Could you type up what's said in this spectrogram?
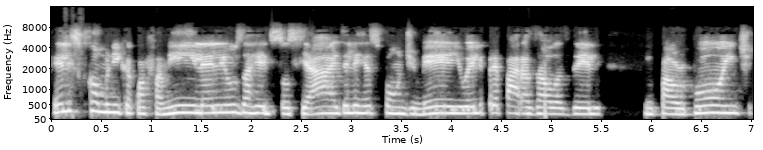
Ele se comunica com a família, ele usa redes sociais, ele responde e-mail, ele prepara as aulas dele em PowerPoint.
